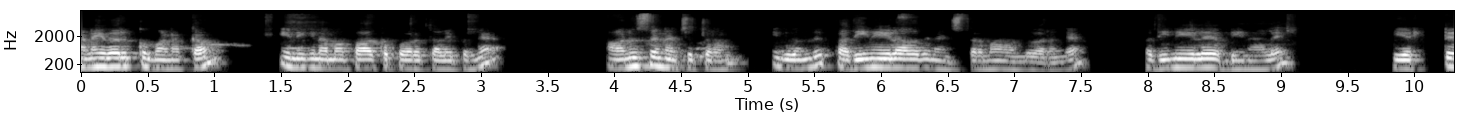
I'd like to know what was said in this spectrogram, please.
அனைவருக்கும் வணக்கம். இன்னைக்கு நம்ம பார்க்க போற தலைப்புங்க அனுச நட்சத்திரம். இது வந்து பதினேழாவது நட்சத்திரமா வந்து வருங்க. பதினேழு அப்படின்னாலே எட்டு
